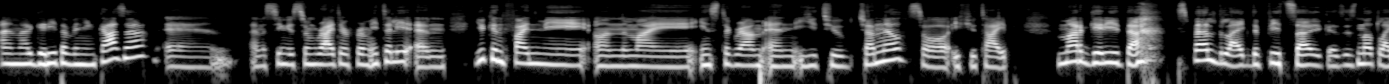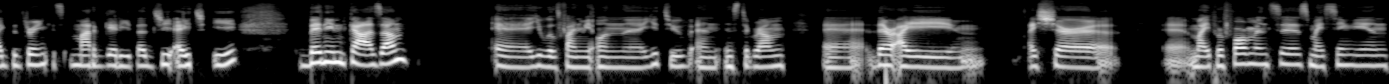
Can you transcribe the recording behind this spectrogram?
I'm Margherita Benincasa and I'm a singer songwriter from Italy. And you can find me on my Instagram and YouTube channel. So if you type Margherita, spelled like the pizza because it's not like the drink, it's Margherita, G H E, Benincasa. Uh, you will find me on uh, YouTube and Instagram. Uh, there I I share uh, my performances, my singing,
